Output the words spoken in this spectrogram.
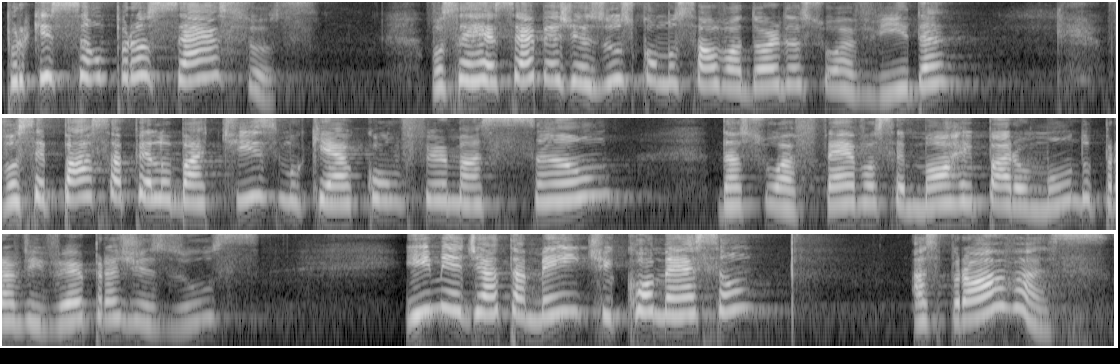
Porque são processos. Você recebe a Jesus como Salvador da sua vida, Você passa pelo batismo, que é a confirmação da sua fé, você morre para o mundo para viver para Jesus. Imediatamente começam as provas.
